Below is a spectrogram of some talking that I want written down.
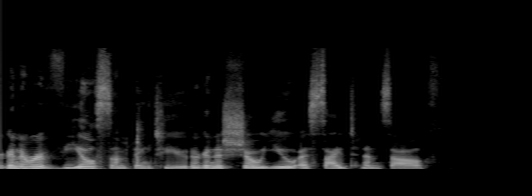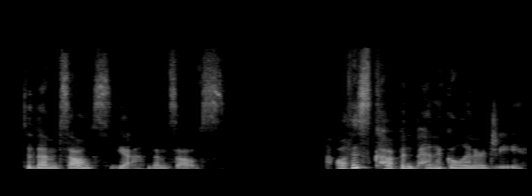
They're going to reveal something to you. They're going to show you a side to themselves. To themselves? Yeah, themselves. All this cup and pentacle energy.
